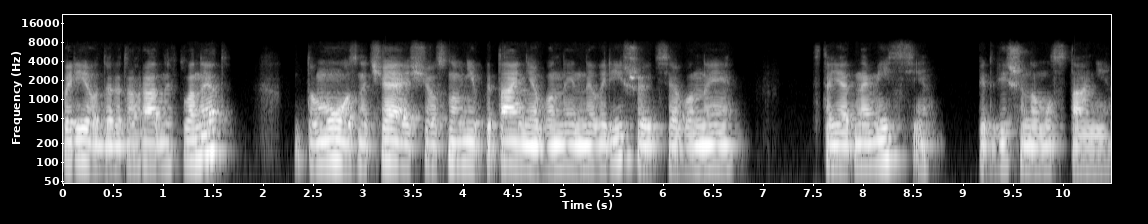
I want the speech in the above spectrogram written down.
періоди ретроградних планет, тому означає, що основні питання вони не вирішуються, вони стоять на місці в підвішеному стані.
